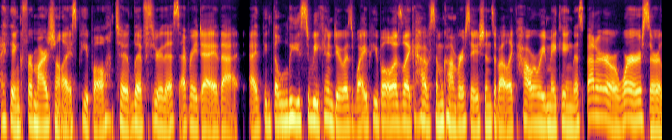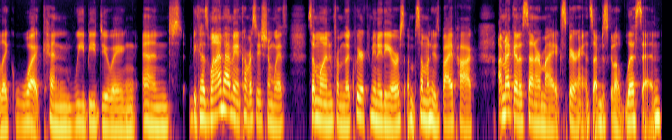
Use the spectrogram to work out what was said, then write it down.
I think, for marginalized people to live through this every day. That I think the least we can do as white people is like have some conversations about like how are we making this better or worse, or like what can we be doing. And because when I'm having a conversation with someone from the queer community or someone who's BIPOC, I'm not going to center my experience. I'm just going to listen.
